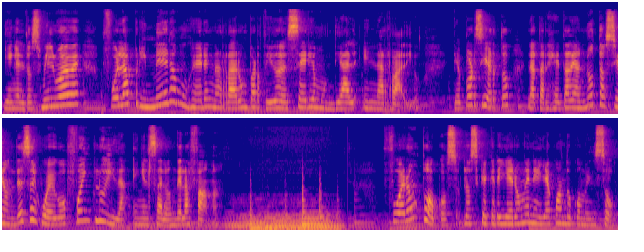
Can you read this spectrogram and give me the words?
Y en el 2009 fue la primera mujer en narrar un partido de serie mundial en la radio que por cierto, la tarjeta de anotación de ese juego fue incluida en el Salón de la Fama. Fueron pocos los que creyeron en ella cuando comenzó,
